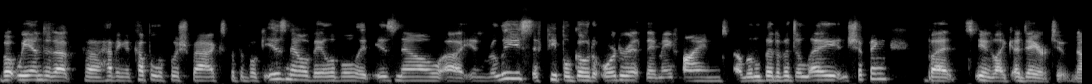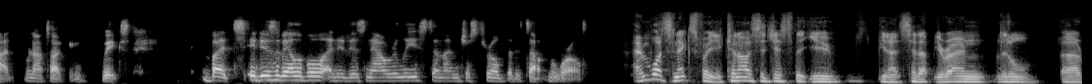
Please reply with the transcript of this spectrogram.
but we ended up uh, having a couple of pushbacks but the book is now available. It is now uh, in release. If people go to order it they may find a little bit of a delay in shipping but in like a day or two not we're not talking weeks. But it is available and it is now released and i'm just thrilled that it's out in the world. And what's next for you? Can I suggest that you, you know, set up your own little uh,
